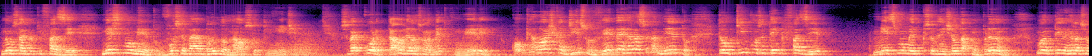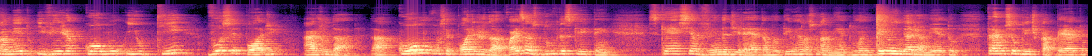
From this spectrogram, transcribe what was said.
não sabe o que fazer. Nesse momento, você vai abandonar o seu cliente? Você vai cortar o relacionamento com ele? Qual é a lógica disso? Venda é relacionamento. Então, o que você tem que fazer nesse momento que o seu cliente não está comprando? Mantenha o relacionamento e veja como e o que você pode ajudar. Tá? Como você pode ajudar? Quais as dúvidas que ele tem? Esquece a venda direta, mantenha o relacionamento, mantenha o engajamento, traga o seu cliente para perto.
